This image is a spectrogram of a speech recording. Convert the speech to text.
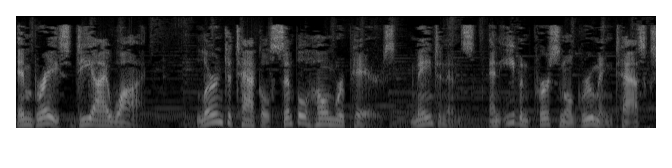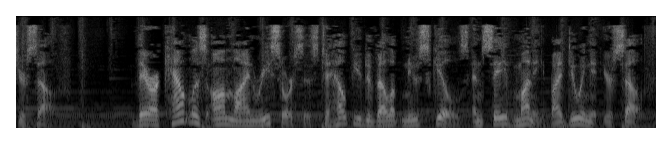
Embrace DIY. Learn to tackle simple home repairs, maintenance, and even personal grooming tasks yourself. There are countless online resources to help you develop new skills and save money by doing it yourself.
